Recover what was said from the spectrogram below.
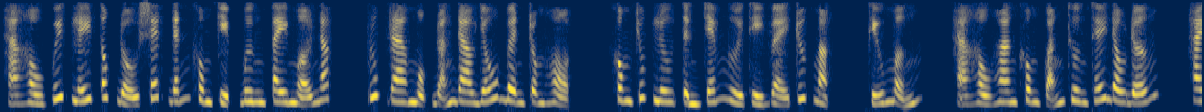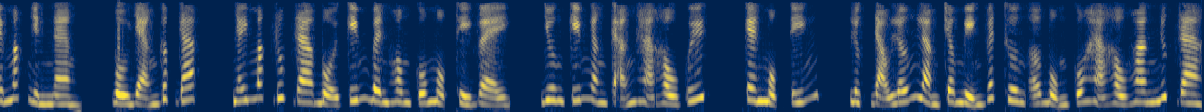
Hạ Hầu Quyết lấy tốc độ xét đánh không kịp bưng tay mở nắp, rút ra một đoạn đao giấu bên trong hộp, không chút lưu tình chém người thị vệ trước mặt, thiểu mẫn, Hạ Hầu Hoang không quản thương thế đau đớn, hai mắt nhìn nàng, bộ dạng gấp gáp, nháy mắt rút ra bội kiếm bên hông của một thị vệ, dương kiếm ngăn cản Hạ Hầu Quyết, ken một tiếng, lực đạo lớn làm cho miệng vết thương ở bụng của Hạ Hầu Hoang nứt ra,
